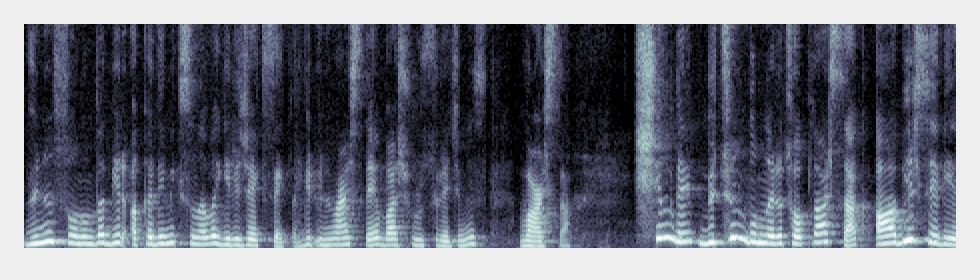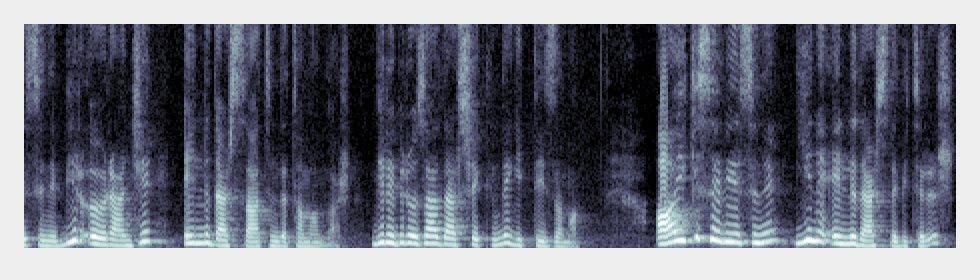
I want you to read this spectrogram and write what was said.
günün sonunda bir akademik sınava gireceksek, bir üniversiteye başvuru sürecimiz varsa. Şimdi bütün bunları toplarsak A1 seviyesini bir öğrenci 50 ders saatinde tamamlar. Birebir özel ders şeklinde gittiği zaman. A2 seviyesini yine 50 derste bitirir.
